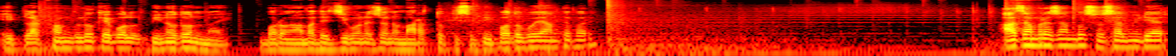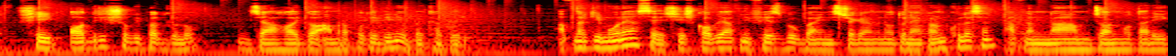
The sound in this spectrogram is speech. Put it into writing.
এই প্ল্যাটফর্মগুলো কেবল বিনোদন নয়, বরং আমাদের জীবনের জন্য মারাত্মক কিছু বিপদও বয়ে আনতে পারে? আজ আমরা জানব সোশ্যাল মিডিয়ার সেই অদৃশ্য বিপদগুলো, যা হয়তো আমরা প্রতিদিনই উপেক্ষা করি। আপনার কি মনে আছে, শেষ কবে আপনি ফেসবুক বা ইনস্টাগ্রামে নতুন অ্যাকাউন্ট খুলেছেন? আপনার নাম, জন্ম তারিখ,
